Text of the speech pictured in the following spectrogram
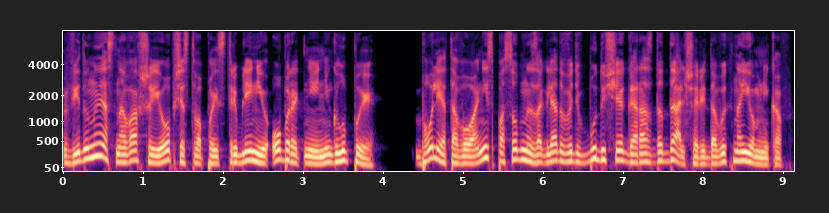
Ведуны, основавшие общество по истреблению оборотней, не глупы. Более того, они способны заглядывать в будущее гораздо дальше рядовых наемников.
